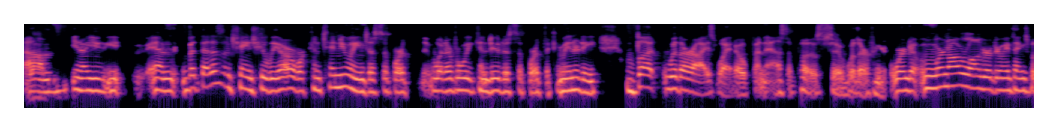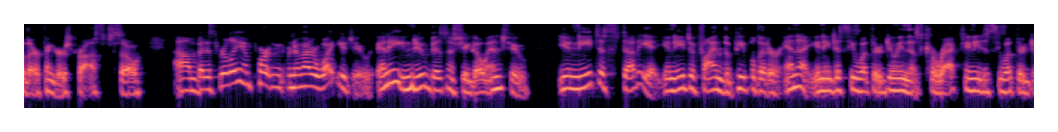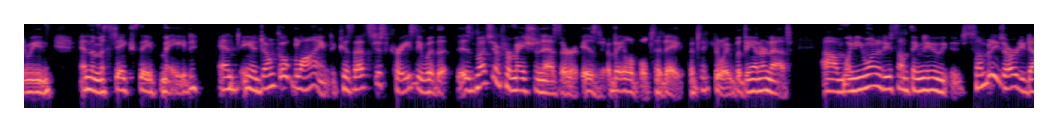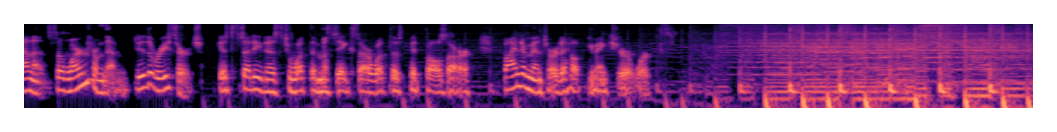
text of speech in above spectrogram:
Wow. Um, you know, you, you, and but that doesn't change who we are. We're continuing to support whatever we can do to support the community, but with our eyes wide open, as opposed to with our finger. We're no, we're no longer doing things with our fingers crossed. So, um, but it's really important. No matter what you do, any new business you go into, you need to study it. You need to find the people that are in it. You need to see what they're doing that's correct. You need to see what they're doing and the mistakes they've made. And you know don't go blind because that's just crazy with it. As much information as there is available today particularly with the internet um, when you want to do something new somebody's already done it. So learn from them. Do the research. Get studied as to what the mistakes are what those pitfalls are. Find a mentor to help you make sure it works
